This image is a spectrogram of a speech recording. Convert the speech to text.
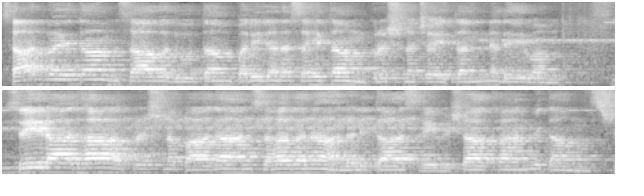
साद्वैतं सावधूतं परिजनसहितं कृष्णचैतन्यदेवं। श्रीराधा कृष्णपादान् सहगना ललिता श्री श्रीविशाखान्वितांश्च।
